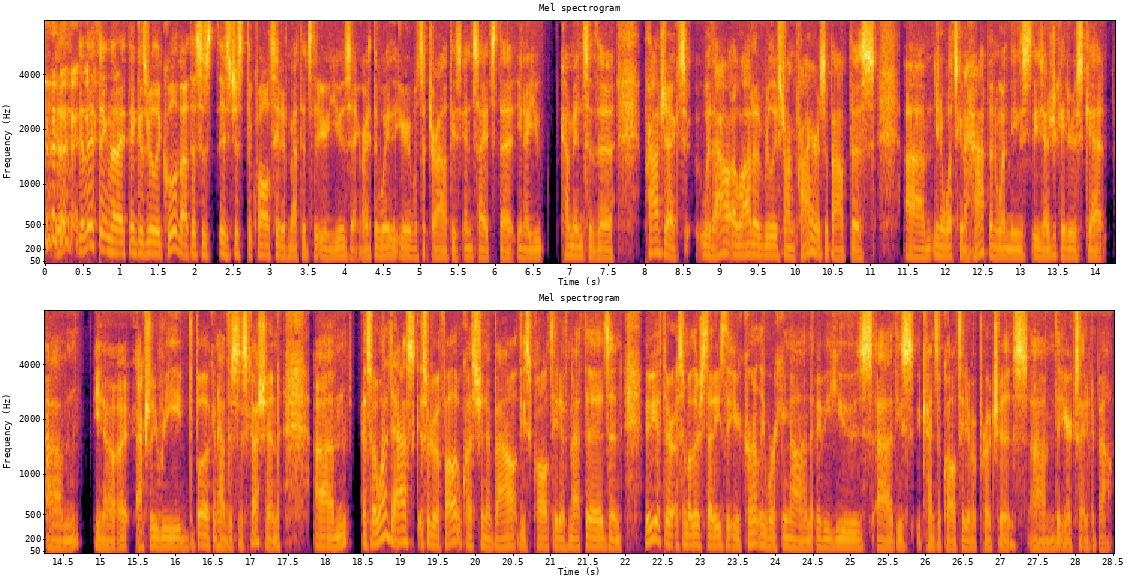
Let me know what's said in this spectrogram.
other, the, other, thing that I think is really cool about this is is just the qualitative methods that you're using, right? The way that you're able to draw out these insights that you know you come into the project without a lot of really strong priors about this. Um, you know, what's going to happen when these these educators get um, you know uh, actually read the book and have this discussion. Um, and so I wanted to ask sort of a follow up question about these qualitative methods and maybe if there are some other studies that you're currently working on that maybe use uh, these kinds of qualitative approaches um, that you're excited about.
